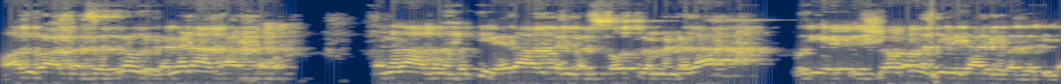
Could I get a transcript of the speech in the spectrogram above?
பாதுகா சகசிரத்துல ஒரு ரங்கநாதாஷ்டகம் ரங்கநாதனை பத்தி வேதாந்தங்கள் ஸ்தோத்திரம் என்றதா ஒரு எட்டு ஸ்லோகம் நதி விகாரிக பద్ధதியில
